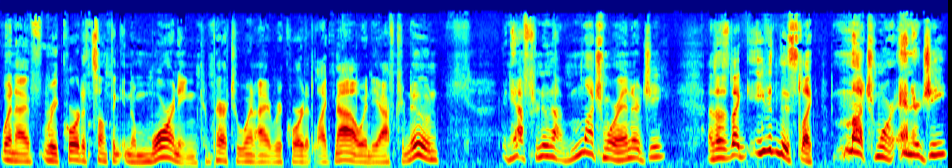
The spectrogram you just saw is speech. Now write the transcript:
when I've recorded something in the morning compared to when I record it like now in the afternoon. In the afternoon, I have much more energy, and I was like, even this like much more energy,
